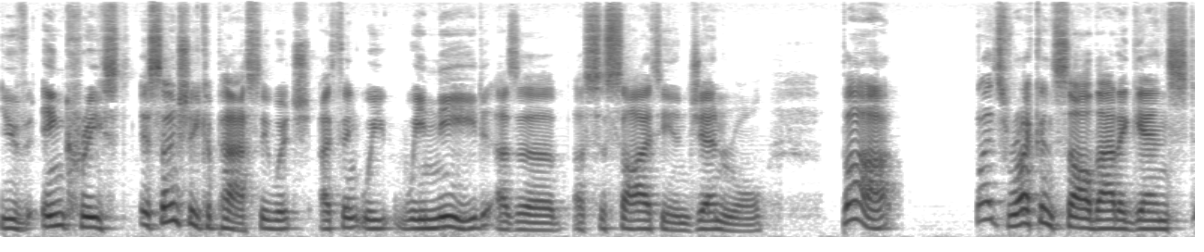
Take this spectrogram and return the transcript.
you've increased essentially capacity, which I think we we need as a, a society in general. But let's reconcile that against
